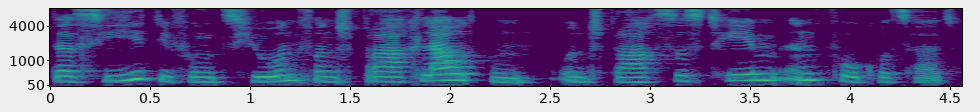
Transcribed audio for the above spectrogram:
dass sie die Funktion von Sprachlauten und Sprachsystemen in Fokus hat.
